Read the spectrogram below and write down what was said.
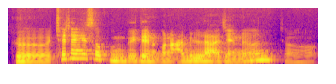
그 췌장에서 분비되는 건 아밀라제는 저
